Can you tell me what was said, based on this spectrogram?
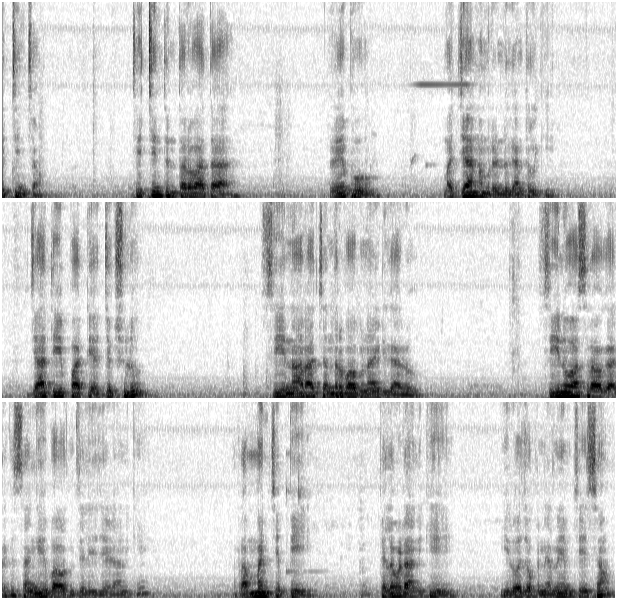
చర్చించాం. చర్చించిన తర్వాత రేపు మధ్యాహ్నం రెండు గంటలకి జాతీయ పార్టీ అధ్యక్షులు శ్రీ నారా చంద్రబాబు నాయుడు గారు శ్రీనివాసరావు గారికి సంఘీభావం తెలియజేయడానికి రమ్మని చెప్పి పిలవడానికి ఈరోజు ఒక నిర్ణయం చేశాం.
